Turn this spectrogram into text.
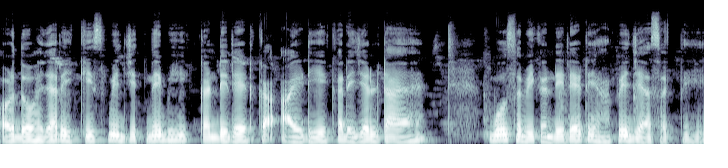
और 2021 में जितने भी कैंडिडेट का आईटीआई का रिज़ल्ट आया है वो सभी कैंडिडेट यहाँ पे जा सकते हैं।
